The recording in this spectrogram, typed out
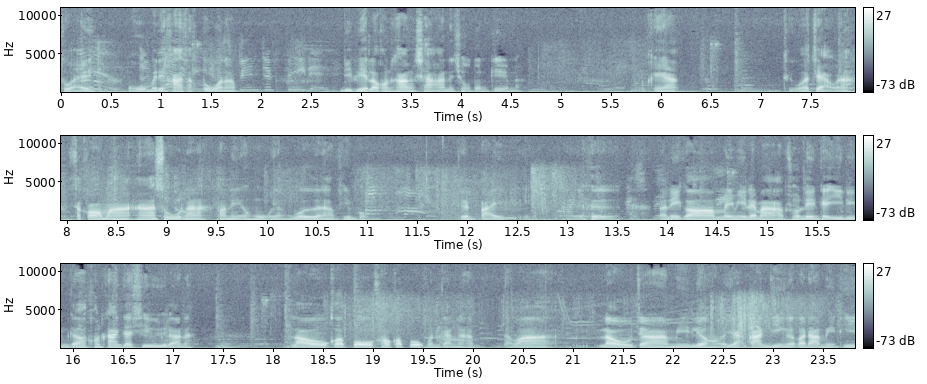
สวยโอ้โหไม่ได้ฆ่าสักตัวนะครับ DPS เราค่อนข้างช้าในช่วงต้นเกมนะ โอเคฮะ ถือว่าแจ๋วนะ สกอร์มา 5-0 แล้วนะ ตอนนี้โอ้โห อย่างเวอร์นะครับทีมผม เกินไป ตอนนี้ก็ไม่มีอะไรมากครับ ชนเลนกับอีลินก็ค่อนข้างจะชิลอยู่แล้วนะ เราก็โป๊กเขาก็โป๊กเหมือนกันนะครับ แต่ว่าเราจะมีเรื่องของระยะการยิงแล้วก็ดาเมจที่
